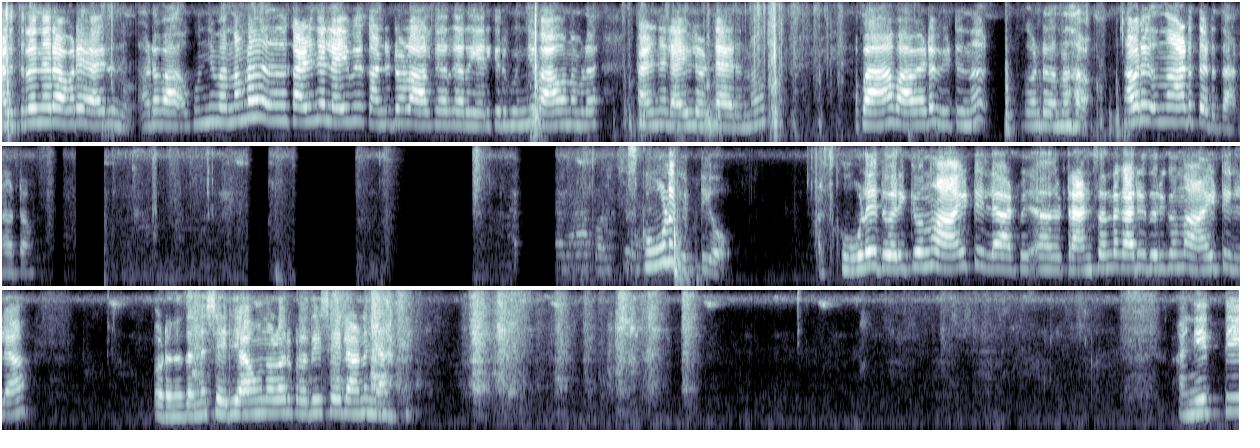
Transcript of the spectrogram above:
അടുത്ത നേരം അവിടെ ആയിരുന്നു. അവിടെ കുഞ്ഞു നമ്മുടെ കഴിഞ്ഞ ലൈവ് കണ്ടിട്ടുള്ള ആൾക്കാർക്ക് അറിയായിരിക്കും. ഒരു കുഞ്ഞു വാവ നമ്മുടെ കഴിഞ്ഞ ലൈവിലുണ്ടായിരുന്നു അപ്പോൾ ആ വാവയുടെ വീട്ടിൽ നിന്ന് കൊണ്ടുവന്നതാ. അവർ അടുത്തടുത്താണ് കേട്ടോ. സ്കൂൾ കിട്ടിയോ? സ്കൂൾ ഇതുവരെയ്ക്കും ഒന്നും ആയിട്ടില്ല. ട്രാൻസ്ഫറിന്റെ കാര്യം ഇതുവരെയ്ക്കും ഒന്നും ആയിട്ടില്ല. ഉടനെ തന്നെ ശരിയാവും എന്നുള്ള ഒരു പ്രതീക്ഷയിലാണ് ഞാൻ. അനിയത്തി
